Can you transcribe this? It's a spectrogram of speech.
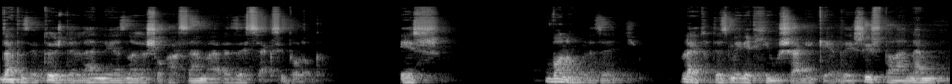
de hát azért tőzsdén lenni, ez nagyon sokak számára ez egy szexi dolog. És van, ahol ez egy lehet, hogy ez még egy hiúsági kérdés is, talán nem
